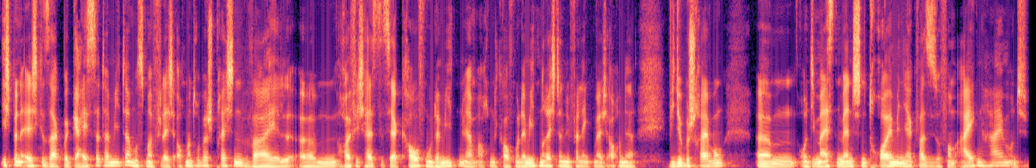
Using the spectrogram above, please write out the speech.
Ich bin ehrlich gesagt begeisterter Mieter, muss man vielleicht auch mal drüber sprechen, weil ähm, häufig heißt es ja kaufen oder mieten. Wir haben auch einen Kaufen- oder Mietenrechner, den verlinken wir euch auch in der Videobeschreibung. Ähm, und die meisten Menschen träumen ja quasi so vom Eigenheim. Und ich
